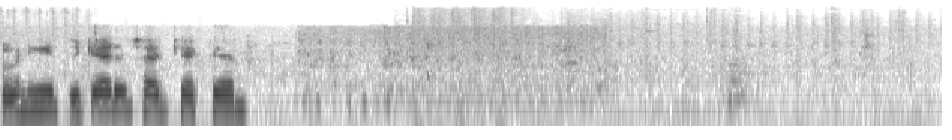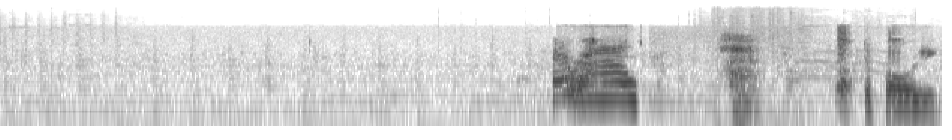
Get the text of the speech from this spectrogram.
who needs to get his head kicked in. Hello! Fuck the police.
